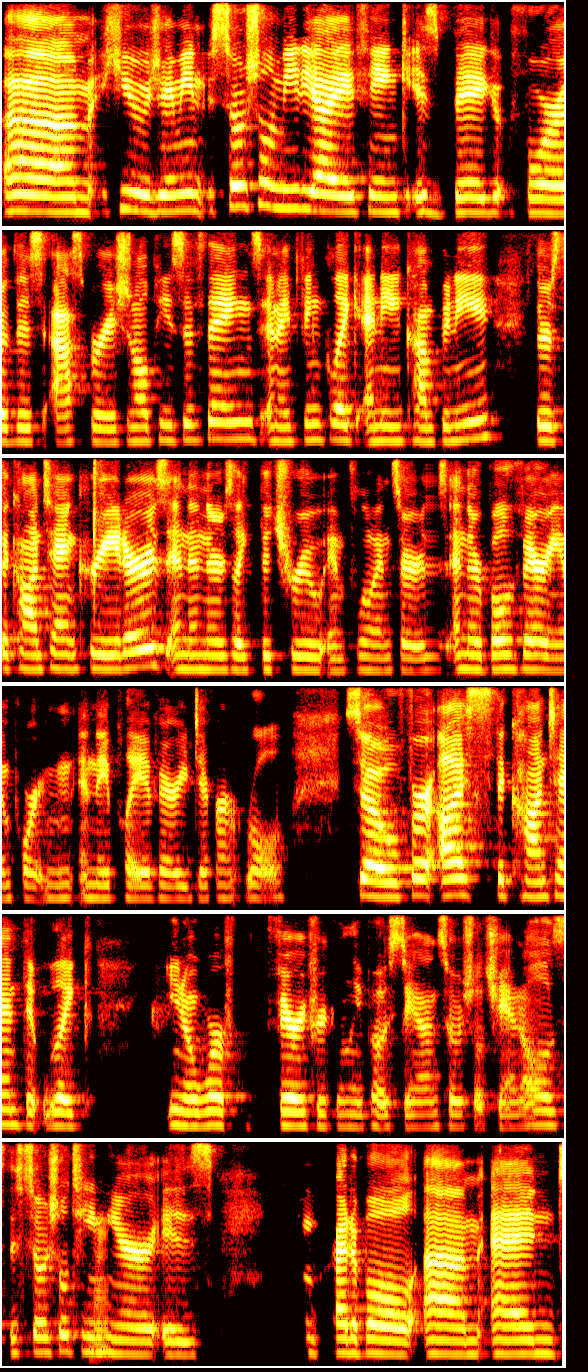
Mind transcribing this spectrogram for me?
Um, huge. I mean, social media, I think, is big for this aspirational piece of things. And I think, like any company, there's the content creators and then there's like the true influencers, and they're both very important and they play a very different role. So for us, the content that like, you know, we're very frequently posting on social channels, the social team mm-hmm. here is incredible. Um, and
